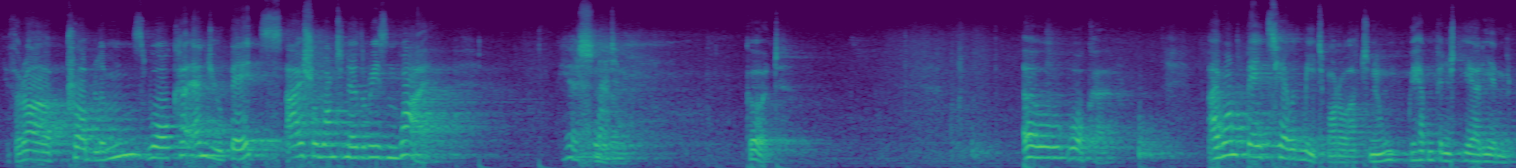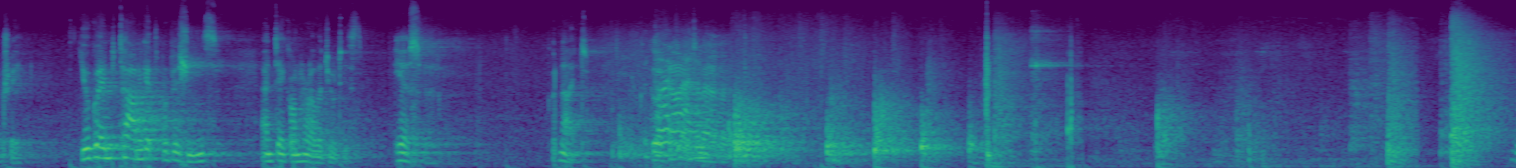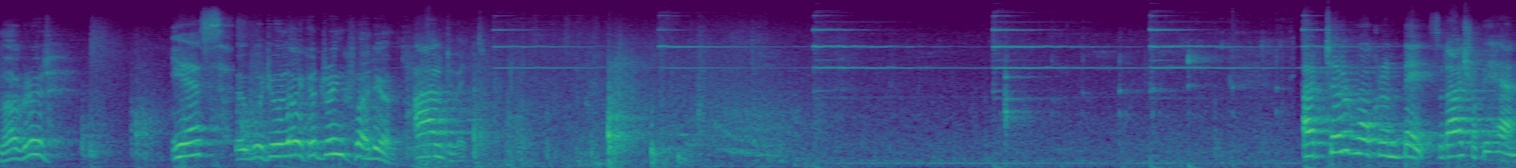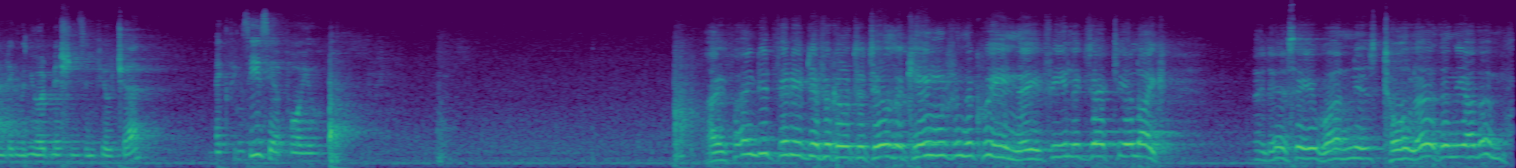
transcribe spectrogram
If there are problems, Walker and you, Bates, I shall want to know the reason why. Yes, madam. Good. Oh, Walker, I want Bates here with me tomorrow afternoon. We haven't finished the yearly inventory. You go into town and get the provisions and take on her other duties. Yes, madam. Good night. Good, Good night, night, madam. madam. Margaret, Yes, uh, would you like a drink, my dear? I'll do it. I've told Walker and Bates that I shall be handling the new admissions in future. Make things easier for you. I find it very difficult to tell the king from the queen. They feel exactly alike. I dare say one is taller than the other.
